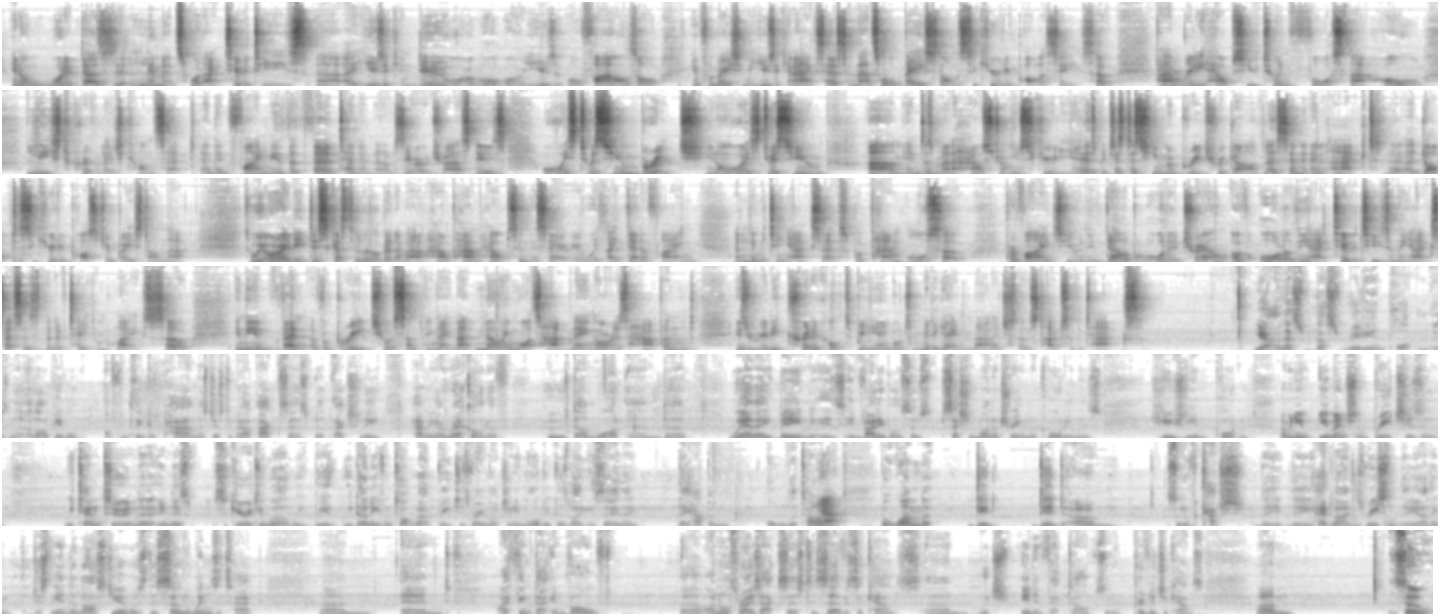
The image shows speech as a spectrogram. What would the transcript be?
you know what it does is it limits what activities uh, a user can do or, or, or user or files or information a user can access and that's all based on security policy. So PAM really helps you to enforce that whole least privilege concept. And then finally the third tenet of zero trust is always to assume breach you know always to assume um, it doesn't matter how strong your security is, but just assume a breach regardless and, and act, uh, adopt a security posture based on that. So we already discussed a little bit about how PAM helps in this area with identifying and limiting access, but PAM also provides you an indelible audit trail of all of the activities and the accesses that have taken place. So in the event of a breach or something like that, knowing what's happening or has happened is really critical to being able to mitigate and manage those types of attacks. Yeah, and that's that's really important, isn't it? A lot of people often think of PAM as just about access, but actually having a record of who's done what and uh, where they've been is invaluable. So session monitoring and recording is hugely important. I mean, you, you mentioned breaches, and we tend to in the in this security world, we, we, we don't even talk about breaches very much anymore because, like you say, they they happen all the time. Yeah. But one that did did um, sort of catch the, the headlines recently, I think just the end of last year, was the SolarWinds attack, um, and I think that involved uh, unauthorized access to service accounts, um, which in effect are sort of privilege accounts. Um, so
